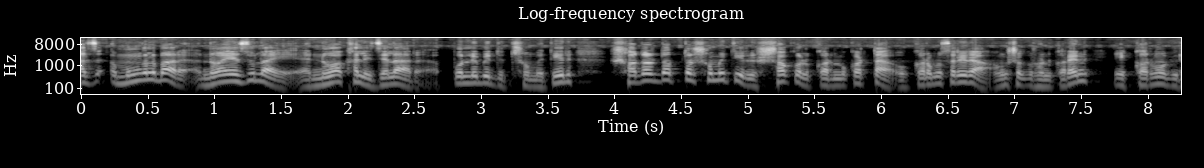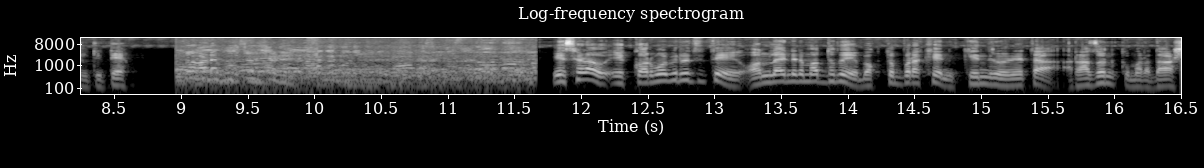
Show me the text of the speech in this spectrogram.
আজ মঙ্গলবার নয় জুলাই নোয়াখালী জেলার পল্লীবিদ্যুৎ সমিতির সদর দপ্তর সমিতির সকল কর্মকর্তা ও কর্মচারীরা অংশগ্রহণ করেন এই কর্মবিরতিতে। এছাড়াও এই কর্মবিরতিতে অনলাইনের মাধ্যমে বক্তব্য রাখেন কেন্দ্রীয় নেতা রাজন কুমার দাস।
